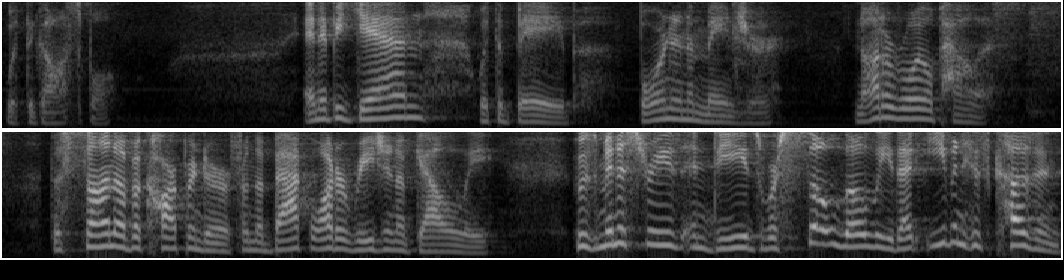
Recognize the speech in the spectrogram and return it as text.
with the gospel. And it began with a babe born in a manger, not a royal palace, the son of a carpenter from the backwater region of Galilee, whose ministries and deeds were so lowly that even his cousin,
